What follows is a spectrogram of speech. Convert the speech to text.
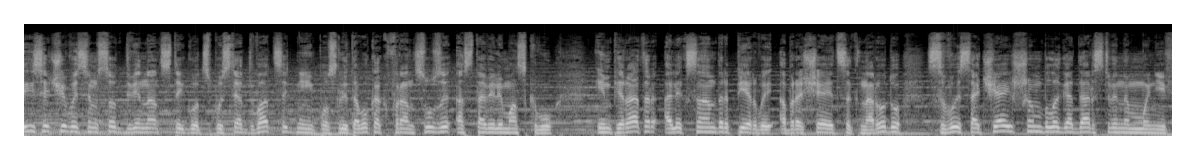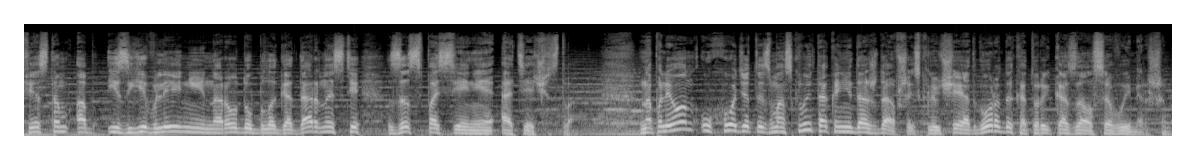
1812 год, спустя 20 дней после того, как французы оставили Москву, император Александр I обращается к народу с высочайшим благодарственным манифестом об изъявлении народу благодарности за спасение Отечества – Наполеон уходит из Москвы, так и не дождавшись ключей от города, который казался вымершим.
